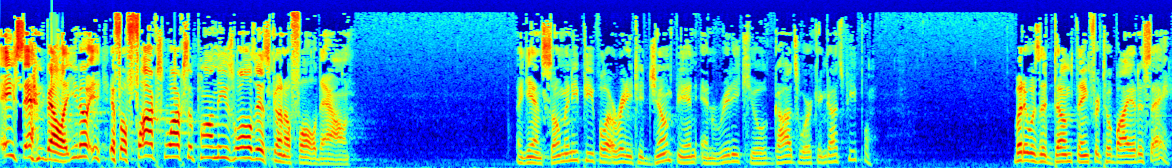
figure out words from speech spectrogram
Hey, Sanballat, you know, if a fox walks upon these walls, it's going to fall down. Again, so many people are ready to jump in and ridicule God's work and God's people. But it was a dumb thing for Tobiah to say.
